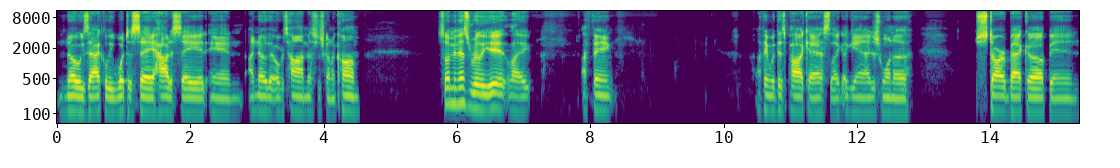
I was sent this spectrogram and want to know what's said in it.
know exactly what to say, how to say it, and I know that over time that's just going to come. So I mean, that's really it. Like, I think, I think with this podcast, like again, I just want to start back up and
